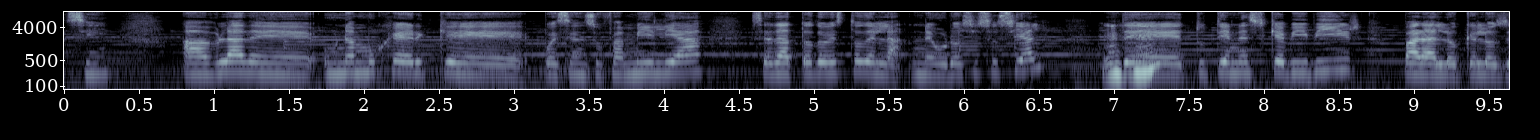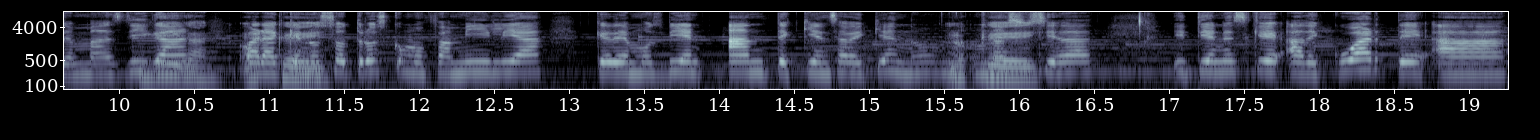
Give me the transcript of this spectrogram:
¿sí? Habla de una mujer que pues en su familia se da todo esto de la neurosis social, de tú tienes que vivir para lo que los demás digan, para que nosotros como familia quedemos bien ante quién sabe quién, ¿no? Una sociedad. Y tienes que adecuarte a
